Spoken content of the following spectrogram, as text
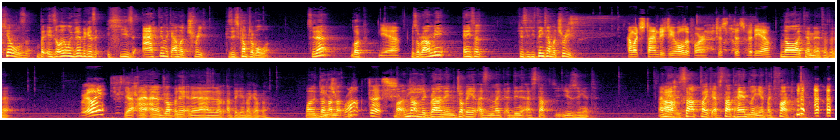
kills, but it's only there because he's acting like I'm a tree because he's comfortable. See that? Look, Yeah. he's around me and he says because he thinks I'm a tree. How much time did you hold it for? Just this video? No, like ten minutes after that. Really? Yeah, I, I ended up dropping it and then I ended up picking it back up. Well, no, no, no, Dropped this. well, not on the ground and dropping it as in like I didn't. I stopped using it. I mean, Oh. I ah. stopped like I've stopped handling it. Like fuck.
